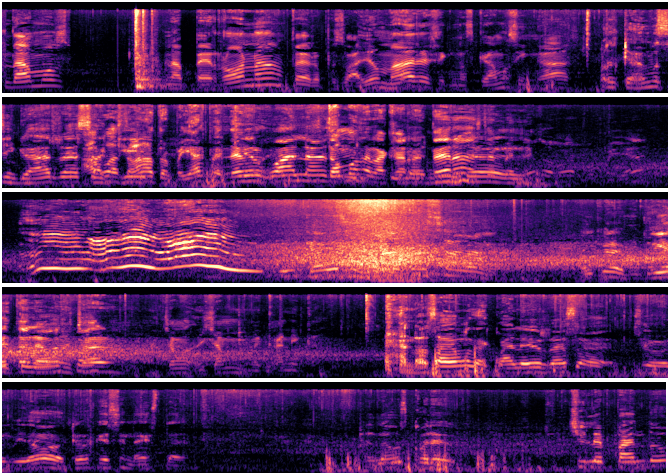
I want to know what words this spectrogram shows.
Andamos la perrona, pero pues valió madre, si nos quedamos sin gas. Nos quedamos sin gas, raza, Aguas, aquí. a atropellar, pendejo. Wallace Estamos en la carretera, este pendejo va a atropellar. Nos quedamos sin gas, raza. Ahí con el le vamos a echar, echamos, echamos mecánica. No sabemos de cuál es, raza. Se me olvidó, creo que es en esta. Andamos con el chile pando.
